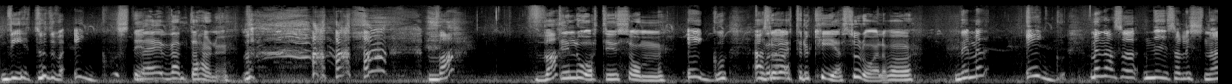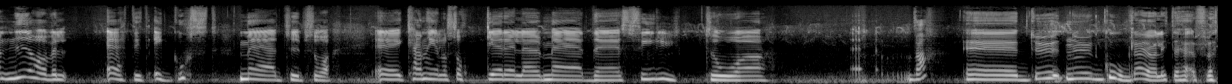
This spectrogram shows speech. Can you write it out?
Vet du inte vad äggost är? Nej, vänta här nu. Va? Va? Det låter ju som... Äggost? Alltså, Vadå, äter du keso då eller vad? nej men ägg... Men alltså ni som lyssnar, ni har väl ätit äggost med typ så eh, kanel och socker eller med eh, sylt och... Eh, va? Eh, du, nu googlar jag lite här för att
